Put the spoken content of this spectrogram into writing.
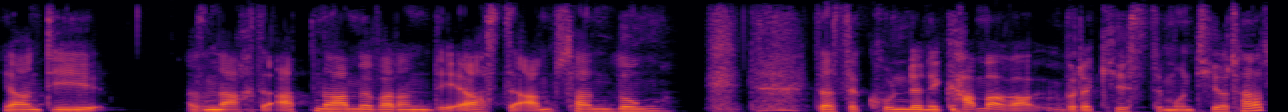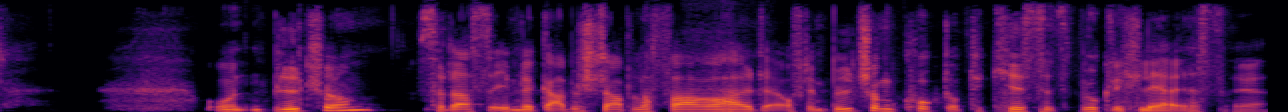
ja, und die, also nach der Abnahme war dann die erste Amtshandlung, dass der Kunde eine Kamera über der Kiste montiert hat und einen Bildschirm, sodass eben der Gabelstaplerfahrer halt auf den Bildschirm guckt, ob die Kiste jetzt wirklich leer ist. Ja,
